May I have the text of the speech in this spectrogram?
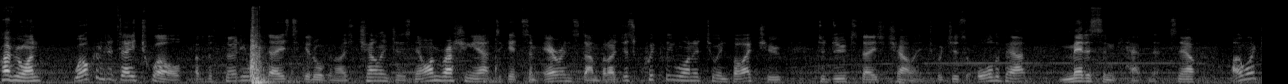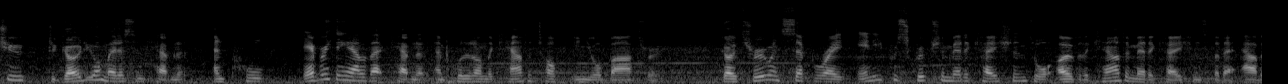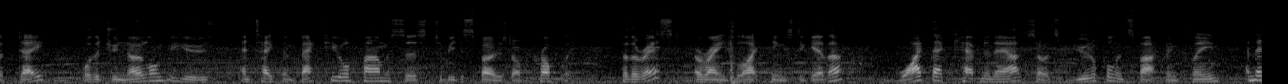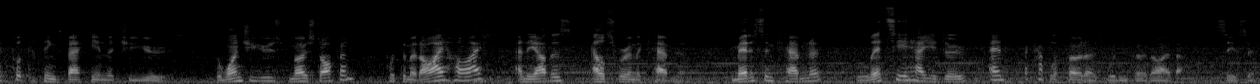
Hi everyone, welcome to day 12 of the 31 days to get organised challenges. Now I'm rushing out to get some errands done, but I just quickly wanted to invite you to do today's challenge, which is all about medicine cabinets. Now I want you to go to your medicine cabinet and pull everything out of that cabinet and put it on the countertop in your bathroom. Go through and separate any prescription medications or over-the-counter medications that are out of date or that you no longer use and take them back to your pharmacist to be disposed of properly. For the rest, arrange light things together, wipe that cabinet out so it's beautiful and sparkling clean, and then put the things back in that you use. The ones you use most often, put them at eye height, and the others elsewhere in the cabinet. Medicine cabinet, let's hear how you do, and a couple of photos wouldn't hurt either. See you soon.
